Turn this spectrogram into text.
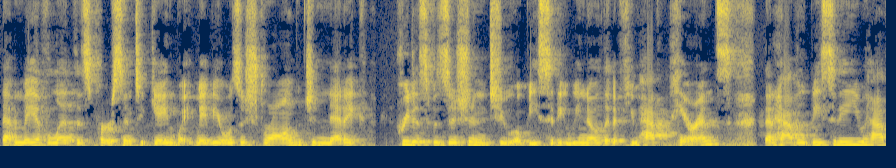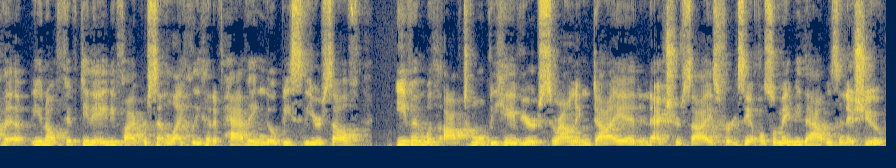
that may have led this person to gain weight. Maybe it was a strong genetic predisposition to obesity. We know that if you have parents that have obesity, you have a you know 50 to 85% likelihood of having obesity yourself even with optimal behaviors surrounding diet and exercise, for example. So maybe that was an issue.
